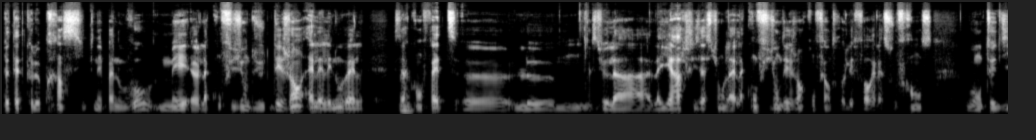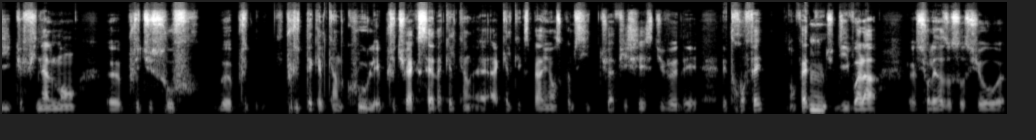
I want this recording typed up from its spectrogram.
peut-être que le principe n'est pas nouveau, mais euh, la confusion des gens, elle, elle est nouvelle. C'est-à-dire qu'en fait, euh, le, la, la, hiérarchisation, la, confusion des gens qu'on fait entre l'effort et la souffrance, où on te dit que finalement, euh, plus tu souffres, plus, plus tu es quelqu'un de cool et plus tu accèdes à, quelque expérience comme si tu affichais, si tu veux, des, des trophées. En fait, mmh. tu dis, voilà, sur les réseaux sociaux, euh,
